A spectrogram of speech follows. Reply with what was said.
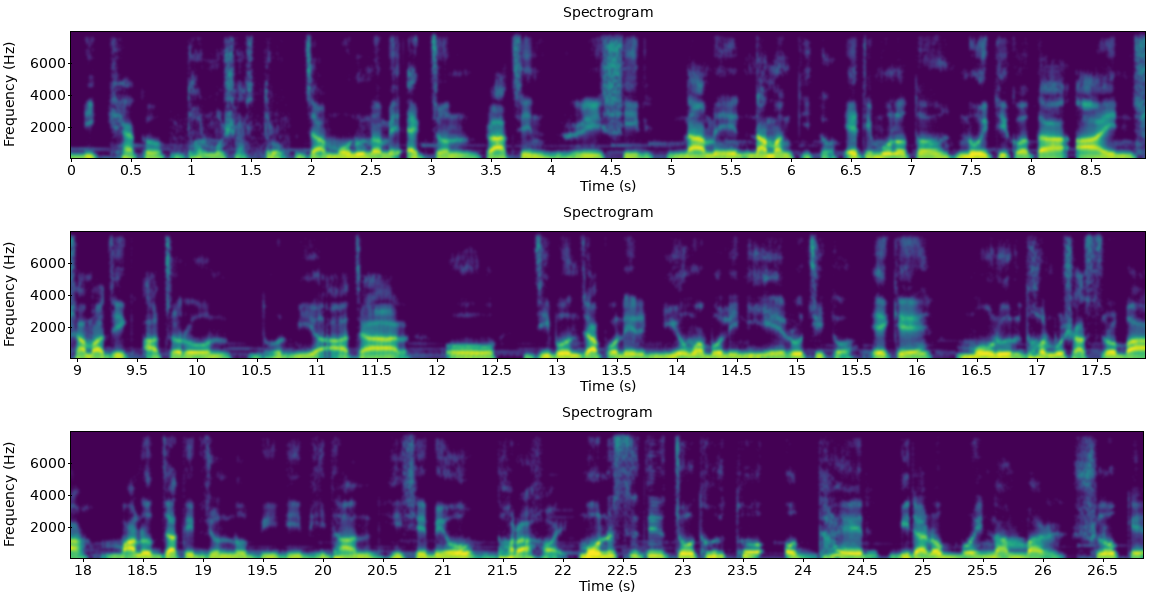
বিখ্যাত ধর্মশাস্ত্র, যা মনু নামে একজন প্রাচীন ঋষির নামে নামাঙ্কিত। এটি মূলত নৈতিকতা, আইন, সামাজিক আচরণ, ধর্মীয় আচার ও জীবনযাপনের নিয়মাবলী নিয়ে রচিত। একে মনুর ধর্মশাস্ত্র বা মানব জাতির জন্য বিধি বিধান হিসেবেও ধরা হয়। মনুস্মৃতির চতুর্থ অধ্যায়ের বিরানব্বই নাম্বার শ্লোকে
